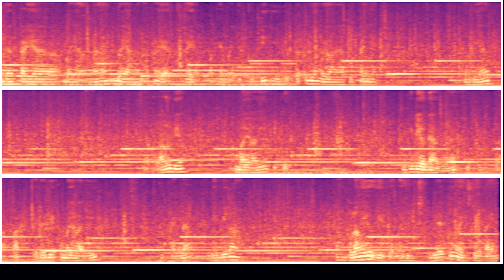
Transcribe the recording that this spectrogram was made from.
Ada kayak bayangan bayangan apa ya kayak pakai baju putih gitu tapi dia nggak ngeliat mukanya kemudian ya, lalu dia kembali lagi gitu. Mungkin dia udah agak gitu apa jadi dia kembali lagi. Ke tenda dia bilang "Bang, pulang yuk gitu. Dia tuh lagi ceritain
